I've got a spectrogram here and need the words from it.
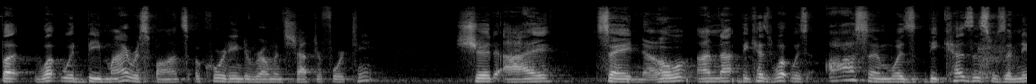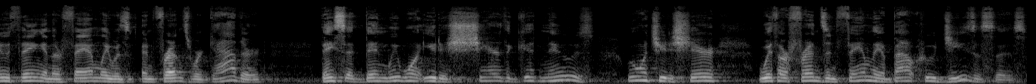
But what would be my response according to Romans chapter 14? Should I say, no, I'm not. Because what was awesome was because this was a new thing and their family was and friends were gathered, they said, Ben, we want you to share the good news. We want you to share with our friends and family about who Jesus is.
